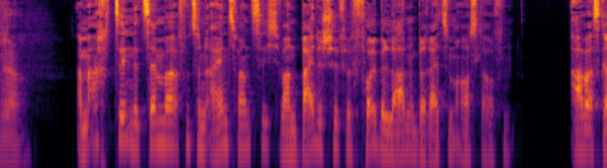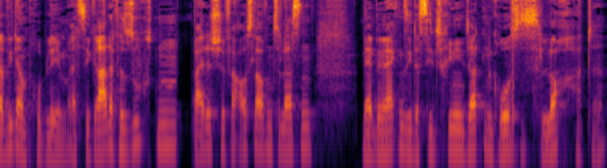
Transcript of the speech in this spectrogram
Ja. Am 18. Dezember 1521 waren beide Schiffe voll beladen und bereit zum Auslaufen. Aber es gab wieder ein Problem. Als sie gerade versuchten, beide Schiffe auslaufen zu lassen, ja, bemerkten sie, dass die Trinidad ein großes Loch hatte,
